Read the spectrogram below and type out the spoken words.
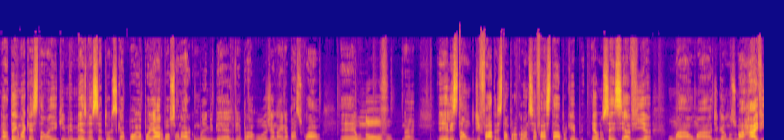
Não, tem uma questão aí que mesmo os setores que apo apoiaram o Bolsonaro, como o MBL, Vem para a Rua, Janaína Pascoal, é, o Novo, né? Eles estão, de fato, eles estão procurando se afastar, porque eu não sei se havia uma, uma, digamos, uma raiva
